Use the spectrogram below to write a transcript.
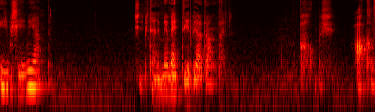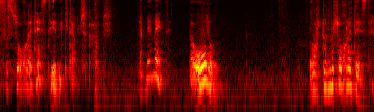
İyi bir şey mi yaptım? Şimdi bir tane Mehmet diye bir adam var. Kalkmış. Akılsız Sokrates diye bir kitap çıkarmış. La Mehmet, la oğlum. Korktun mu Sokrates'ten?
